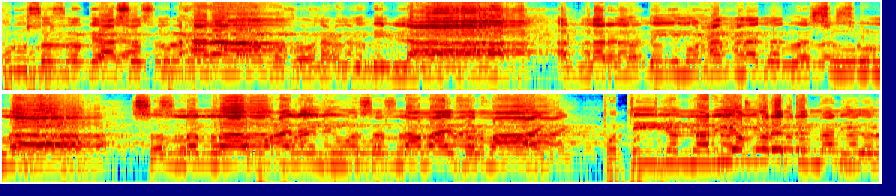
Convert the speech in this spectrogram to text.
পুরুষের লোকে আসতুল হারাম আল্লাহর নবী মুহাম্মদুর রাসূলুল্লাহ সাল্লাল্লাহু আলাইহি ওয়াসাল্লাম আয় ফরমায়, প্রতিজন নারী করে তোমরা নিজের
